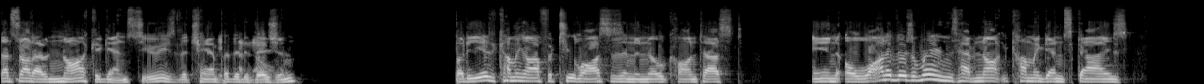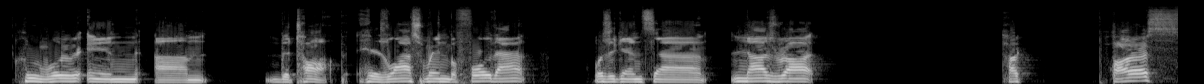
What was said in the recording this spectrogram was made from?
that's not a knock against you. He's the champ yeah, of the division. But he is coming off with two losses in a no contest. And a lot of his wins have not come against guys who were in um, the top. His last win before that was against uh, Nasrat Haqparast.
